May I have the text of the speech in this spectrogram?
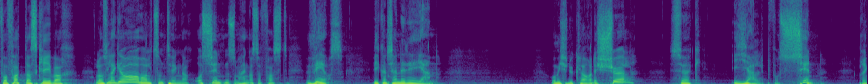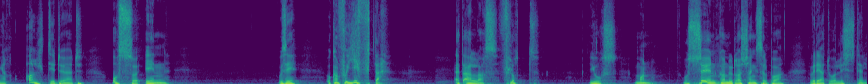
forfatter skriver, la oss legge av alt som tynger, og synden som henger så fast ved oss. Vi kan kjenne det igjen. Om ikke du klarer det sjøl, søk hjelp, for synd bringer alltid død, også inn og kan forgifte et ellers flott jordsmonn. Og synd kan du dra skjengsel på ved det at du har lyst til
